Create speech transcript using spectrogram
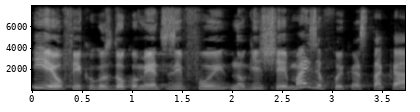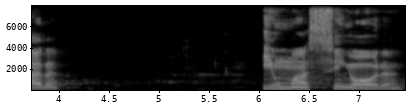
E eu fico com os documentos e fui no guichê. Mas eu fui com esta cara. E uma senhora,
